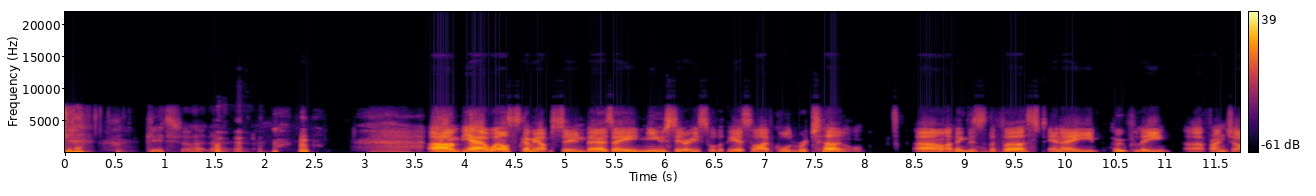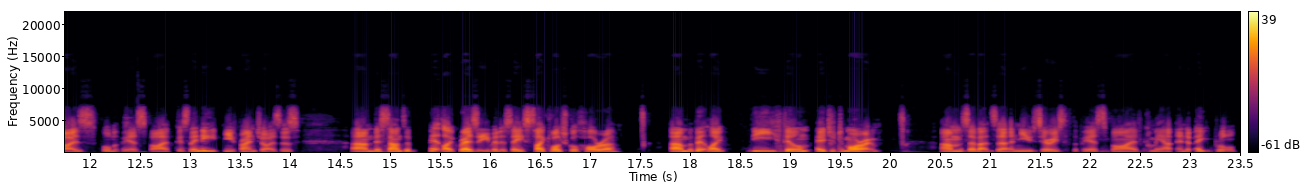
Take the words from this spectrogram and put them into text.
Yeah, good. I like that. Um, yeah, what else is coming up soon? There's a new series for the PS5 called Returnal. Uh, I think this is the first in a hopefully uh, franchise for the PS5 because they need new franchises. Um, this sounds a bit like Resi, but it's a psychological horror, um, a bit like the film Edge of Tomorrow. Um, so that's a new series for the PS5 coming out end of April.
